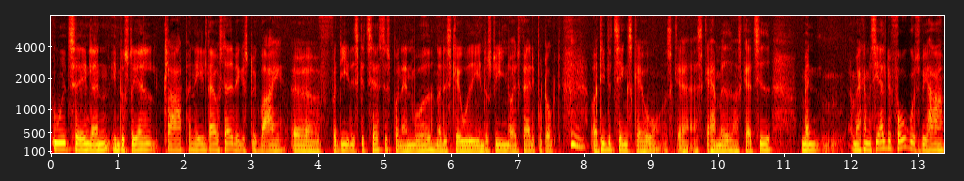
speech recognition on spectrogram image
ud til en eller anden industriel klart panel, der er jo stadigvæk et stykke vej, øh, fordi det skal testes på en anden måde, når det skal ud i industrien og et færdigt produkt. Mm. Og de der ting skal jo skal, skal have med og skal have tid. Men hvad kan man sige, alt det fokus, vi har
